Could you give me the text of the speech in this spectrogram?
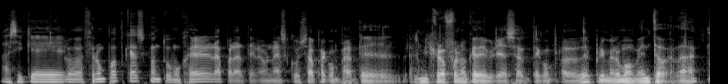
Así que... Lo de hacer un podcast con tu mujer era para tener una excusa para comprarte el, micrófono que deberías haberte comprado desde el primer momento, ¿verdad?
